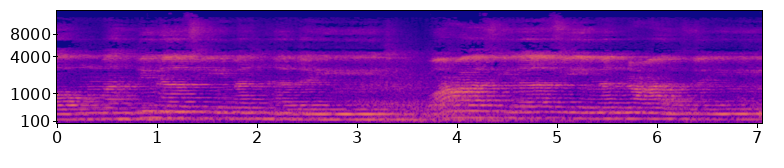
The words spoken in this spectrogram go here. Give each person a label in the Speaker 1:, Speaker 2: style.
Speaker 1: اللهم على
